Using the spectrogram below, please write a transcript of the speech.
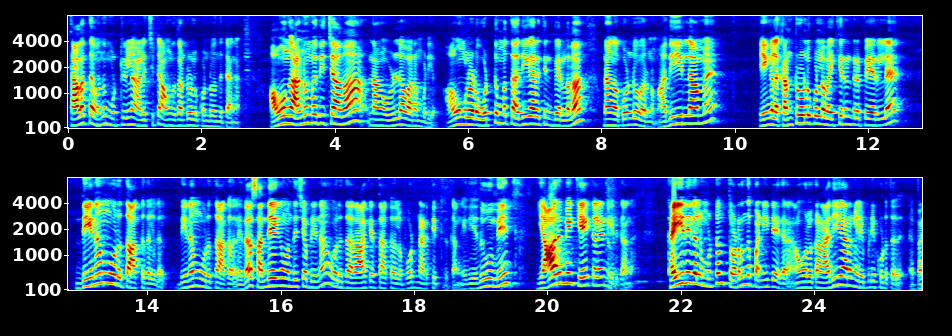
தளத்தை வந்து முற்றிலும் அழிச்சிட்டு அவங்க கண்ட்ரோலுக்கு கொண்டு வந்துட்டாங்க. அவங்க அனுமதித்தாதான் நாங்கள் உள்ளே வர முடியும். அவங்களோட ஒட்டுமொத்த அதிகாரத்தின் பேரில் தான் நாங்கள் கொண்டு வரணும். அது இல்லாமல் எங்களை கண்ட்ரோலுக்குள்ளே வைக்கிறன்ற பேரில் தினம் ஒரு தாக்குதல்கள் தினம் ஒரு தாக்குதல். ஏதாவது சந்தேகம் வந்துச்சு அப்படின்னா ஒரு த- ராக்கெட் தாக்குதலை போட்டு நடத்திட்டு இருக்காங்க. இது எதுவுமே யாருமே கேட்கலன்னு இருக்காங்க. கைதுகள் மட்டும் தொடர்ந்து பண்ணிகிட்டே இருக்கிறாங்க. அவங்களுக்கான அதிகாரங்கள் எப்படி கொடுத்தது? இப்போ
